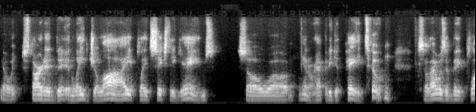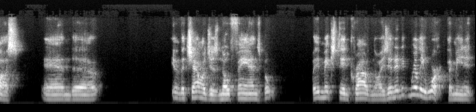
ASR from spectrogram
You know, it started in late July, played 60 games so, uh, you know, happy to get paid too. so that was a big plus. And, uh, you know, the challenge is no fans, but they mixed in crowd noise and it really worked. I mean, it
